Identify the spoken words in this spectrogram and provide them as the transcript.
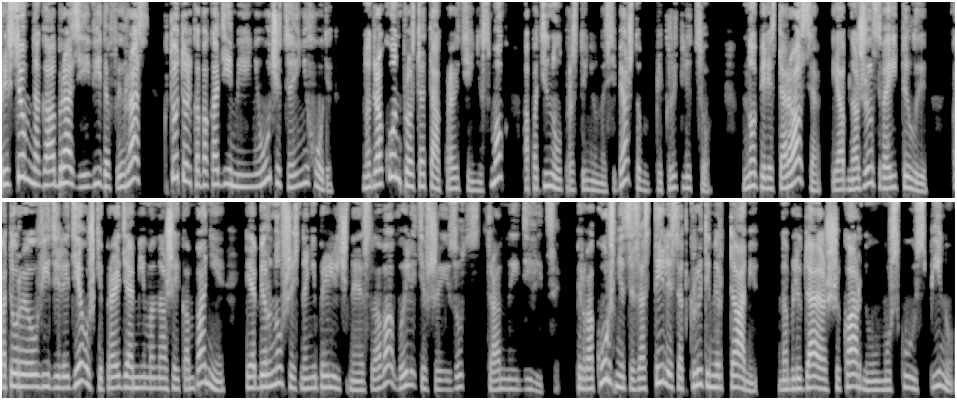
При всем многообразии видов и рас, кто только в академии не учится и не ходит. Но дракон просто так пройти не смог, а потянул простыню на себя, чтобы прикрыть лицо но перестарался и обнажил свои тылы, которые увидели девушки, пройдя мимо нашей компании и обернувшись на неприличные слова, вылетевшие из уст странной девицы. Первокурсницы застыли с открытыми ртами, наблюдая шикарную мужскую спину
